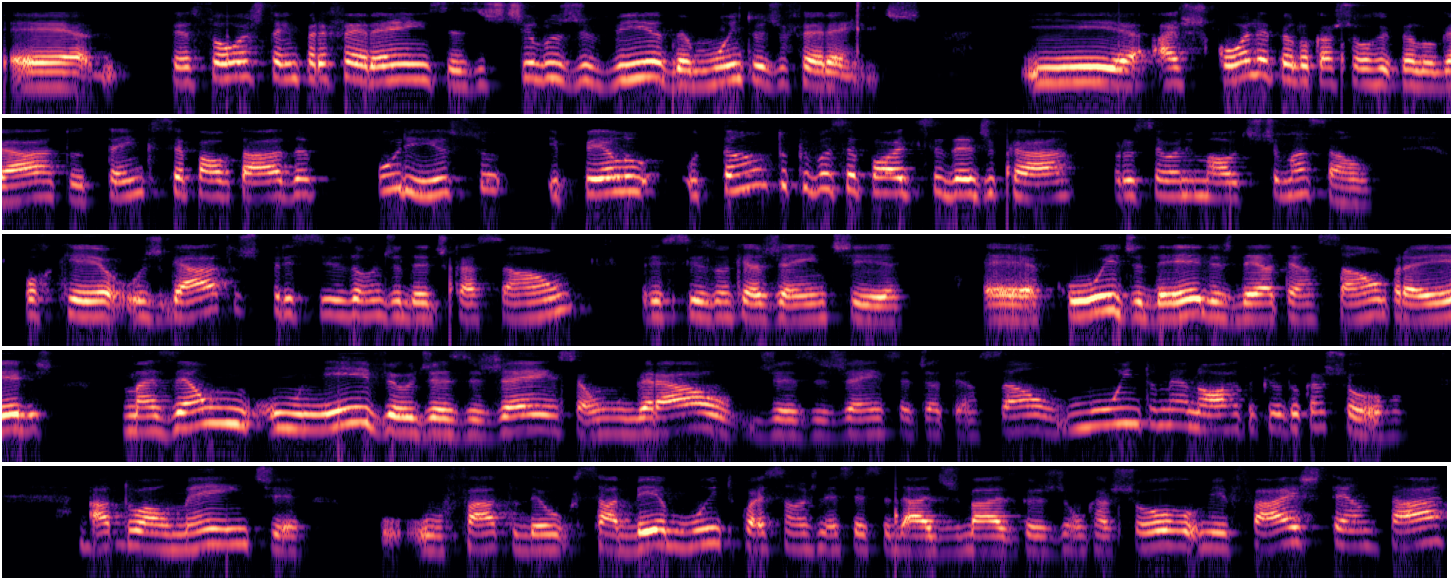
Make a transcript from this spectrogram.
É, pessoas têm preferências, estilos de vida muito diferentes. E a escolha pelo cachorro e pelo gato tem que ser pautada por isso e pelo o tanto que você pode se dedicar para o seu animal de estimação. Porque os gatos precisam de dedicação, precisam que a gente é, cuide deles, dê atenção para eles, mas é um, um, nível de exigência, um grau de exigência de atenção muito menor do que o do cachorro. Atualmente, o, o fato de eu saber muito quais são as necessidades básicas de um cachorro me faz tentar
